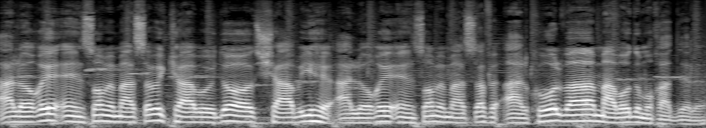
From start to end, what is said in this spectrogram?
علاقه انسان به مصرف کربوهیدرات شبیه علاقه انسان به مصرف الکل و مواد مخدره.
